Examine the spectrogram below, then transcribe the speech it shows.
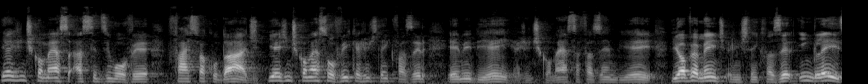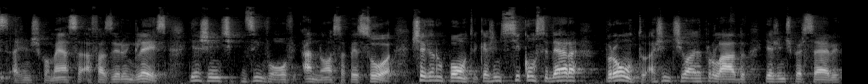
E aí a gente começa a se desenvolver, faz faculdade, e aí a gente começa a ouvir que a gente tem que fazer MBA, a gente começa a fazer MBA. E obviamente a gente tem que fazer inglês, a gente começa a fazer o inglês. E a gente desenvolve a nossa pessoa. Chega num ponto em que a gente se considera pronto, a gente olha para o lado e a gente percebe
